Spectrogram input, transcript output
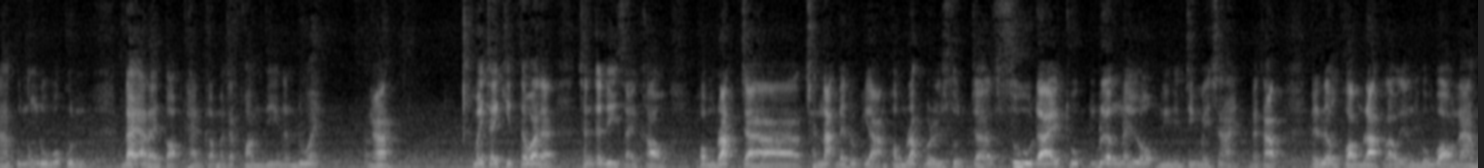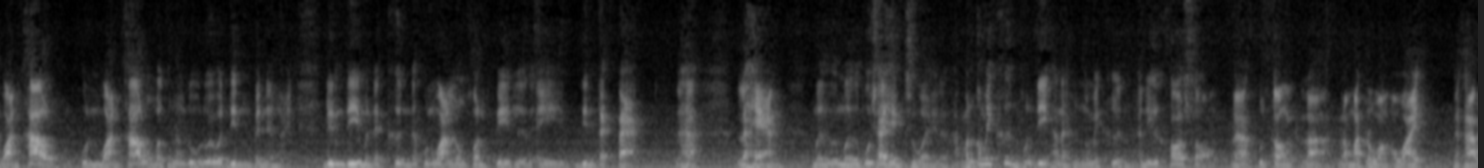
นะคุณต้องดูว่าคุณได้อะไรตอบแทนกลับมาจากความดีนั้นด้วยนะ ไม่ใช่คิดแต่ว่าแต่ฉันจะดีใส่เขาความรักจะชนะได้ทุกอย่าง ความรักบริสุทธิ์จะสู้ได้ทุกเรื่องในโลกนี้จริง ๆ ไม่ใช่นะครับ ในเรื่องความรักเราอย่างที่ผมบอกนะ หวานข้าวคุณหวานข้าวลงไปคุณต้องดูด้วยว่าดินเป็นยังไง ดินดีมันจะขึ้น ถ้าคุณหวานลงคอนกรีตหรือไอ้ดินแตกๆนะฮะระแหงเหมือนเหมือนผู้ชายเฮงสวยนะครับมันก็ไม่ขึ้นคุณดีขนาดมันก็ไม่ขึ้น อันนี้คือข้อ2นะคุณต้องระระมัดระวังเอาไว้นะครับ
